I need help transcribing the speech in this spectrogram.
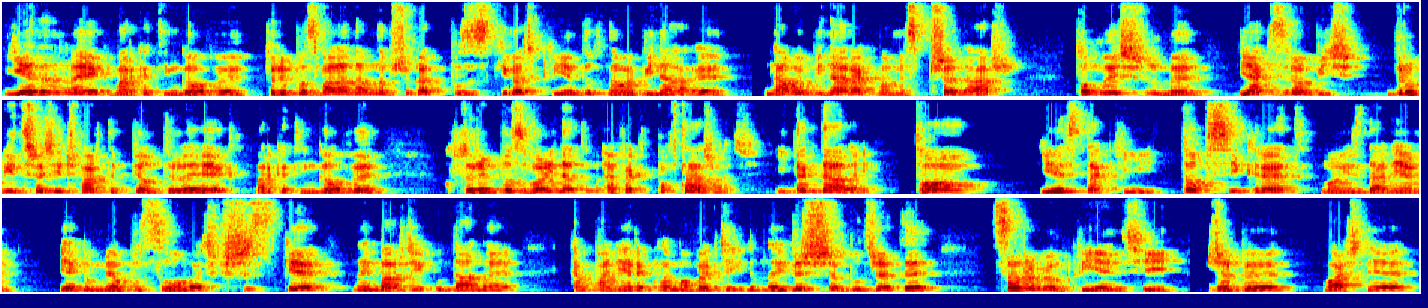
jeden lejek marketingowy, który pozwala nam na przykład pozyskiwać klientów na webinary, na webinarach mamy sprzedaż, to myślmy, jak zrobić drugi, trzeci, czwarty, piąty lejek marketingowy, który pozwoli na ten efekt powtarzać i tak dalej. To jest taki top secret, moim zdaniem, jakbym miał podsumować wszystkie najbardziej udane kampanie reklamowe, gdzie idą najwyższe budżety, co robią klienci, żeby właśnie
